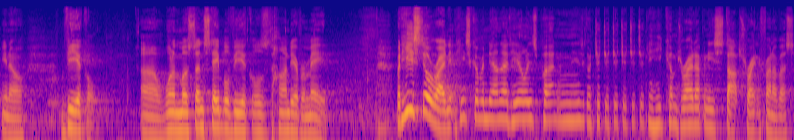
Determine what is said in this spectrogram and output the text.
you know, vehicle. Uh, one of the most unstable vehicles Honda ever made. But he's still riding it. He's coming down that hill, he's putting, he's going, and he comes right up and he stops right in front of us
